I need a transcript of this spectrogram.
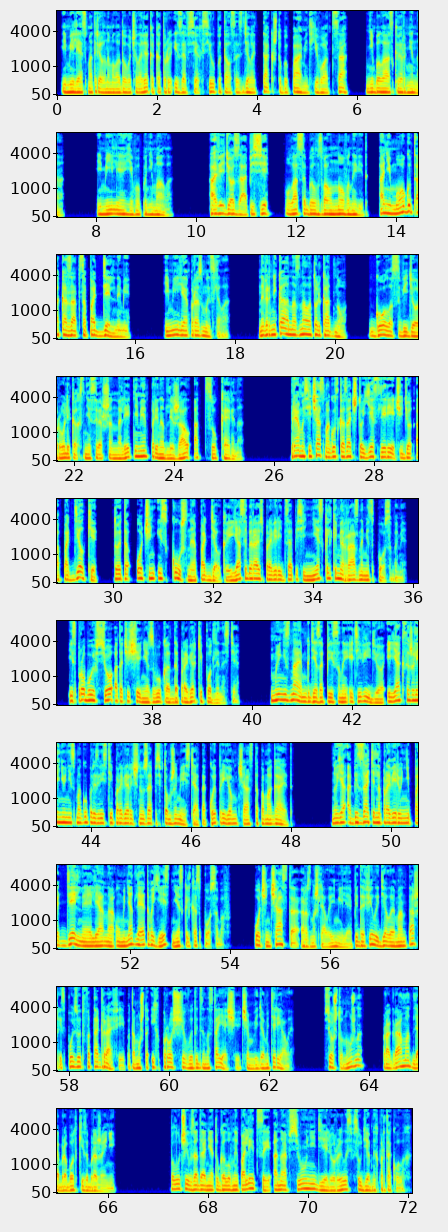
Эмилия смотрела на молодого человека, который изо всех сил пытался сделать так, чтобы память его отца не была осквернена. Эмилия его понимала. «А видеозаписи?» У Лассы был взволнованный вид. «Они могут оказаться поддельными?» Эмилия поразмыслила. Наверняка она знала только одно. Голос в видеороликах с несовершеннолетними принадлежал отцу Кевина. Прямо сейчас могу сказать, что если речь идет о подделке, то это очень искусная подделка, и я собираюсь проверить записи несколькими разными способами. Испробую все от очищения звука до проверки подлинности. Мы не знаем, где записаны эти видео, и я, к сожалению, не смогу произвести проверочную запись в том же месте, а такой прием часто помогает. Но я обязательно проверю, не поддельная ли она, у меня для этого есть несколько способов. Очень часто, размышляла Эмилия, педофилы, делая монтаж, используют фотографии, потому что их проще выдать за настоящие, чем видеоматериалы. Все, что нужно — программа для обработки изображений. Получив задание от уголовной полиции, она всю неделю рылась в судебных протоколах.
